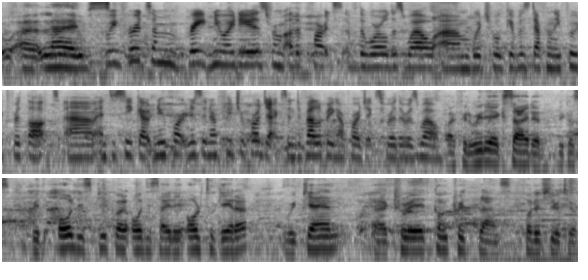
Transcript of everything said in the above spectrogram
uh, lives. We've heard some great new ideas from other parts of the world as well, um, which will give us definitely food for thought um, and to seek out new partners in our future projects and developing our projects further as well. I feel really excited because with all these people, all these ideas all together, we can uh, create concrete plans for the future.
